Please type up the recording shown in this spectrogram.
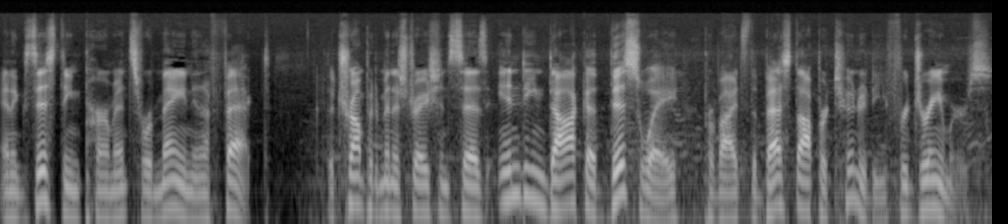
and existing permits remain in effect. The Trump administration says ending DACA this way provides the best opportunity for Dreamers.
